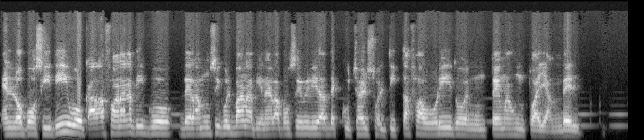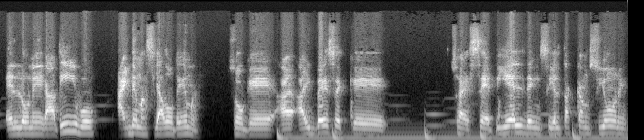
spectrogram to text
En lo positivo, cada fanático de la música urbana tiene la posibilidad de escuchar su artista favorito en un tema junto a Yandel. En lo negativo, hay demasiado tema. So que hay veces que se pierden ciertas canciones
